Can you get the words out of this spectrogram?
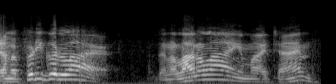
I'm a pretty good liar. I've done a lot of lying in my time.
